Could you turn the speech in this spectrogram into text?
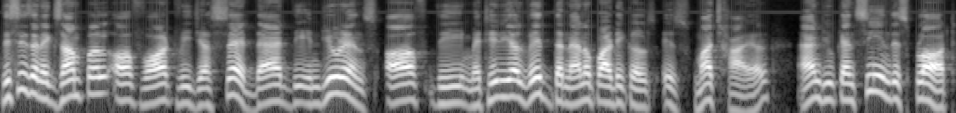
This is an example of what we just said that the endurance of the material with the nanoparticles is much higher and you can see in this plot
